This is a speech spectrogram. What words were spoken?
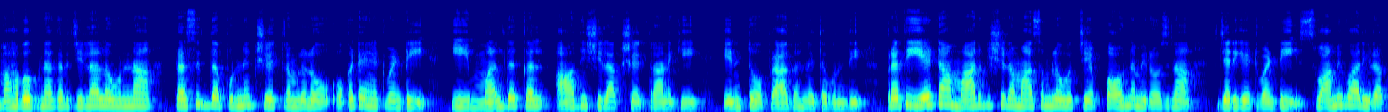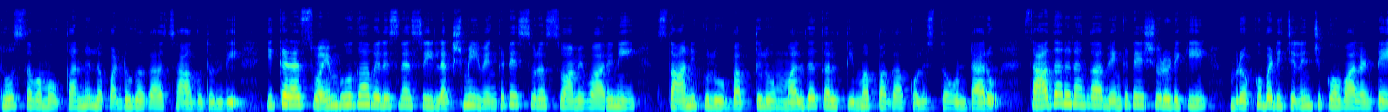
మహబూబ్ నగర్ జిల్లాలో ఉన్న ప్రసిద్ధ పుణ్యక్షేత్రములలో ఒకటైనటువంటి ఈ మల్దకల్ ఆదిశిలా క్షేత్రానికి ఎంతో ప్రాధాన్యత ఉంది. ప్రతి ఏటా మార్గశిర మాసంలో వచ్చే పౌర్ణమి రోజున జరిగేటువంటి స్వామివారి రథోత్సవము కన్నుల పండుగగా సాగుతుంది. ఇక్కడ స్వయంభూగా వెలిసిన శ్రీ లక్ష్మీ వెంకటేశ్వర స్వామి వారిని స్థానికులు భక్తులు మల్దకల్ తిమ్మప్పగా కొలుస్తూ ఉంటారు. సాధారణంగా వెంకటేశ్వరుడికి మ్రొక్కుబడి చెల్లించుకోవాలంటే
